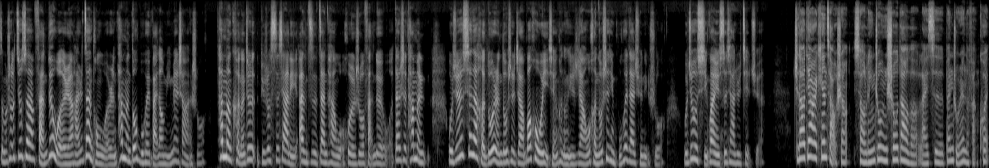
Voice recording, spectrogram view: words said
怎么说？就算反对我的人还是赞同我的人，他们都不会摆到明面上来说。他们可能就比如说私下里暗自赞叹我，或者说反对我，但是他们，我觉得现在很多人都是这样，包括我以前可能也是这样，我很多事情不会在群里说，我就习惯于私下去解决。直到第二天早上，小林终于收到了来自班主任的反馈，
